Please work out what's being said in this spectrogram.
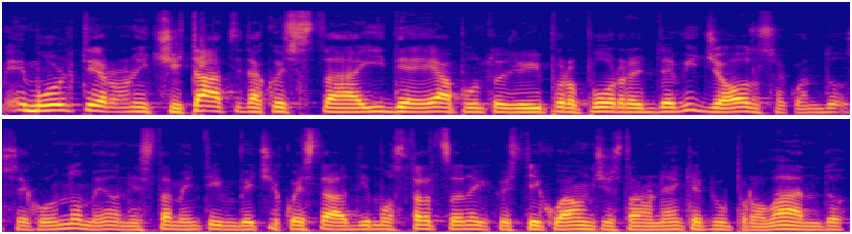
e molti erano eccitati da questa idea appunto di riproporre Davy Jones quando secondo me onestamente invece questa è la dimostrazione che questi qua non ci stanno neanche più provando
